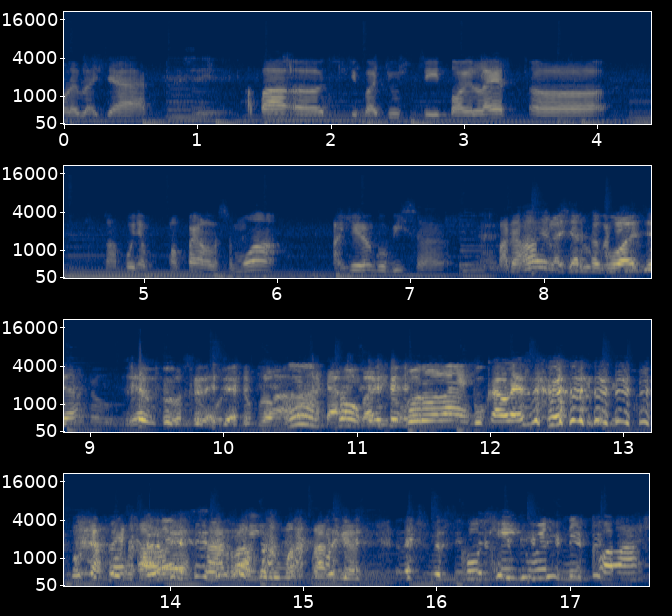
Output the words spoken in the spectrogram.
mulai belajar Asik. apa eh, cuci baju cuci toilet eh, lampu ngepel semua akhirnya gue bisa padahal yang belajar ke pandemi aja ya gua Belajar. itu belum ada bro, Balik. guru les. Buka les. bukan les cara berumah tangga les. Cooking with Nicholas.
